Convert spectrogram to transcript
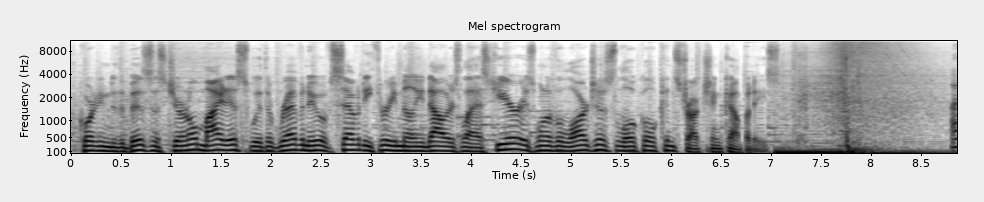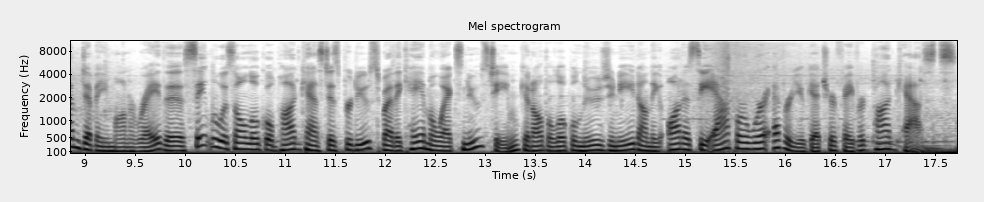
According to the Business Journal, Midas, with a revenue of $73 million last year, is one of the largest local construction companies. I'm Debbie Monterey. The St. Louis All Local podcast is produced by the KMOX News Team. Get all the local news you need on the Audacy app or wherever you get your favorite podcasts.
